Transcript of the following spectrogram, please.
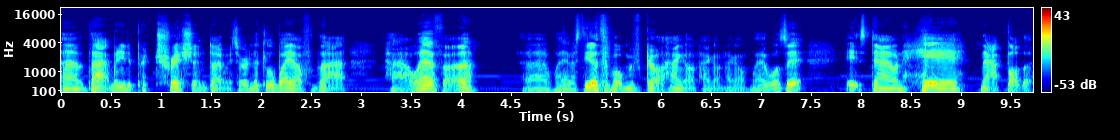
Uh, that we need a patrician, don't we? So we're a little way off that. However, uh, where was the other one we've got? Hang on, hang on, hang on. Where was it? It's down here. Nah, bother.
